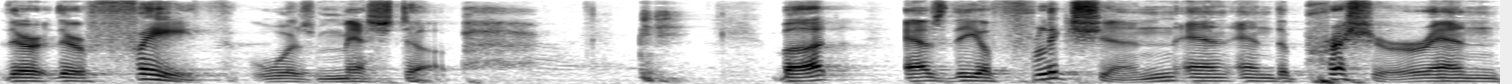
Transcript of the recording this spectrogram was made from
Their, their faith was messed up. but as the affliction and, and the pressure and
